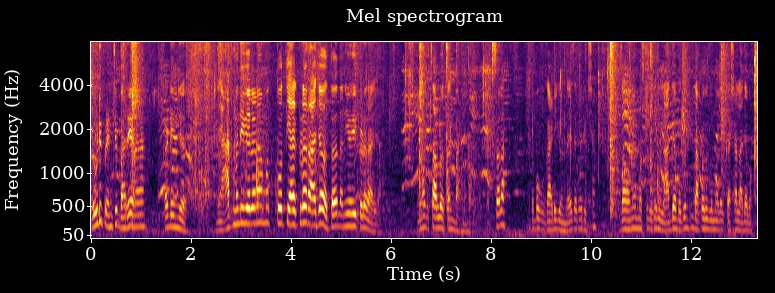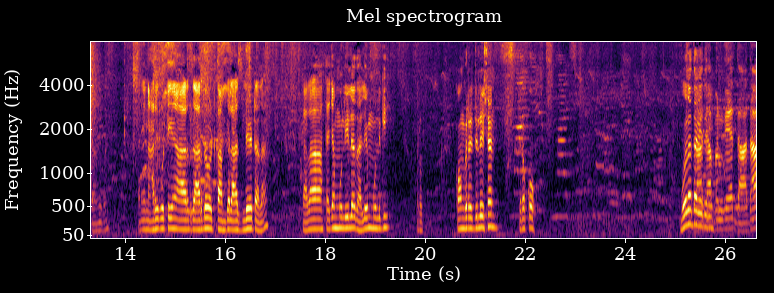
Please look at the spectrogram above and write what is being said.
एवढी फ्रेंडशिप भारी आहे ना का डेंजर आणि आतमध्ये गेलं ना मग तो त्या इकडं राजा होतात आणि इकडं राजा. मग चालू होतात भांडणं. चला आता बघू गाडी घेऊन जायचं का रिक्षा? जाऊ ना मस्तपैकी लाद्या बघून. दाखवतो तुम्हाला कशा लाद्या बघतो आम्ही पण. आणि नारेकोटी आज अर्धवट काम केलं आज लेट आला. त्याला त्याच्या मुलीला झाली मुलगी. तर कॉंग्रॅच्युलेशन रको बोला आता काहीतरी बन गया दादा.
